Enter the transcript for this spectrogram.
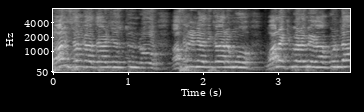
బానిసలుగా తయారు చేస్తున్నారు. అసలైన అధికారము వాళ్ళకి ఇవ్వడమే కాకుండా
